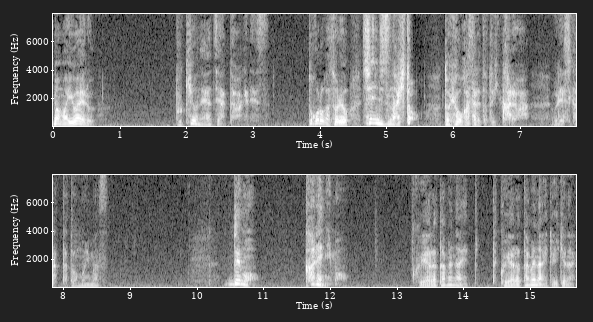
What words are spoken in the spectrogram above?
まあまあいわゆる不器用なやつやったわけです。ところがそれを真実な人と評価された時彼は嬉しかったと思います。でも彼にも悔い改めない悔い改めないといけない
